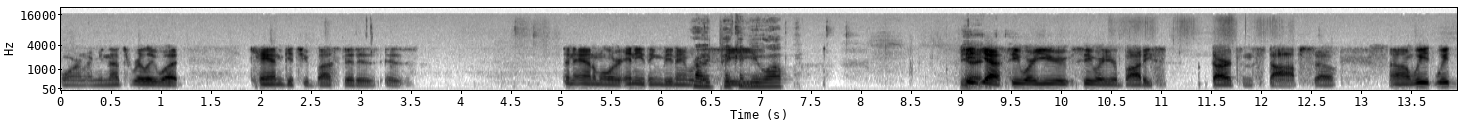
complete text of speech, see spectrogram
form. I mean, that's really what can get you busted is is an animal or anything being able right, to see picking you up. See, yeah. yeah, see where you see where your body starts and stops. So uh, we we'd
